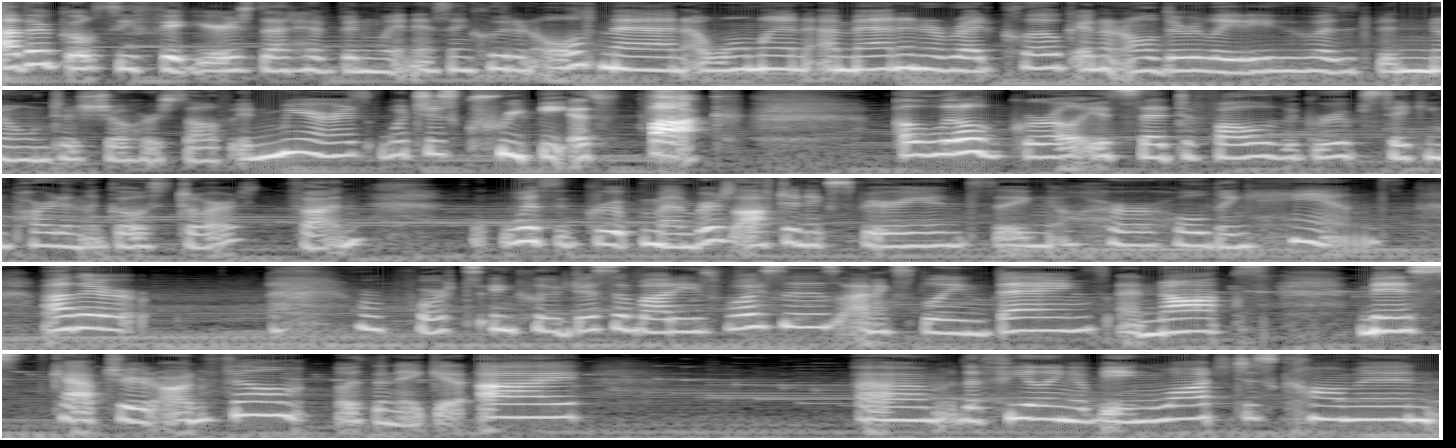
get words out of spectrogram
Other ghostly figures that have been witnessed include an old man, a woman, a man in a red cloak, and an older lady who has been known to show herself in mirrors, which is creepy as fuck. A little girl is said to follow the groups taking part in the ghost tours, fun, with group members often experiencing her holding hands. Other reports include disembodied voices, unexplained bangs and knocks, mist captured on film with the naked eye. Um, the feeling of being watched is common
